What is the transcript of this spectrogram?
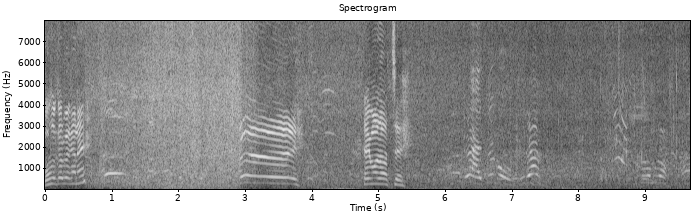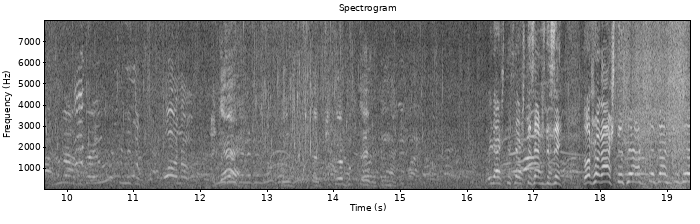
গোসল করবে এখানে? সেই মজা হচ্ছে। আসতেছে আসতেছে আসতেছে। দর্শক আসতেছে আসতেছে আসতেছে!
